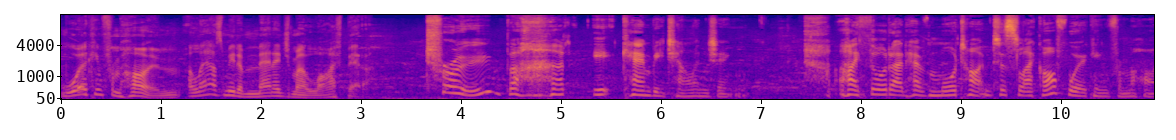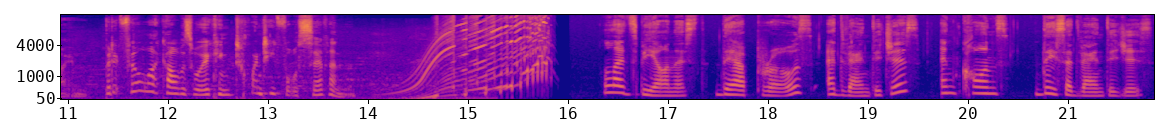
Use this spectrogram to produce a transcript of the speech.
working from home allows me to manage my life better. True, but it can be challenging. I thought I'd have more time to slack off working from home, but it felt like I was working 24 7. Let's be honest, there are pros, advantages, and cons, disadvantages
